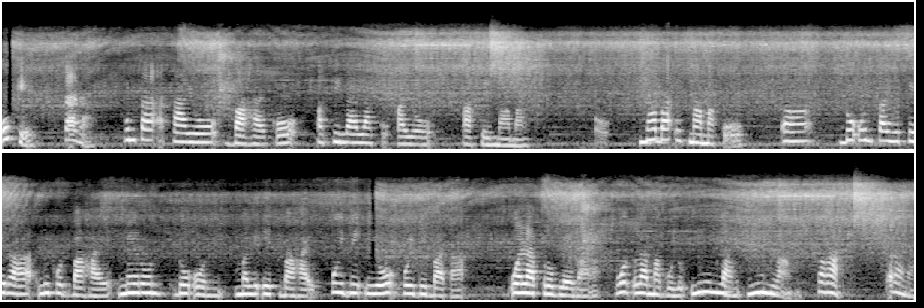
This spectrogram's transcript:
Okay, tara. Punta tayo bahay ko. Pakilala ko kayo aking mama. Oh, mabait mama ko. Ah, doon kayo tira likod bahay. Meron doon maliit bahay. Pwede iyo, pwede bata. Wala problema. Huwag lang magulo. Yun lang, yun lang. Tara, tara na.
